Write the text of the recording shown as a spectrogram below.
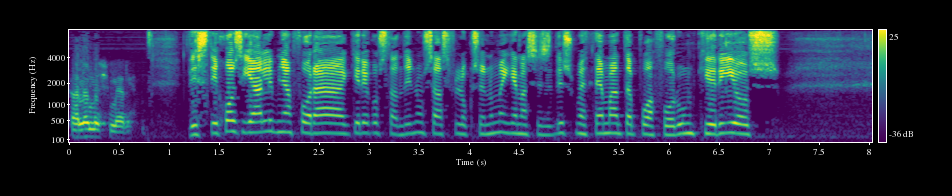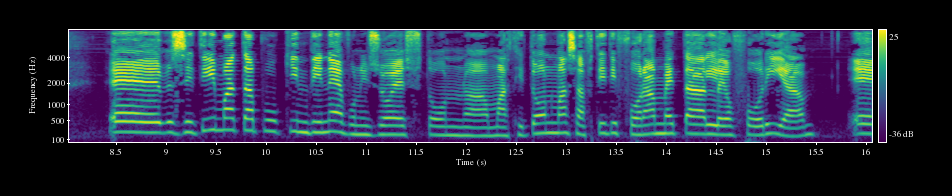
Καλό μεσημέρι. Δυστυχώς για άλλη μια φορά, κύριε Κωνσταντίνου, σας φιλοξενούμε για να συζητήσουμε θέματα που αφορούν κυρίως ε, ζητήματα που κινδυνεύουν οι ζωές των μαθητών μας αυτή τη φορά με τα λεωφορεία. Ε,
